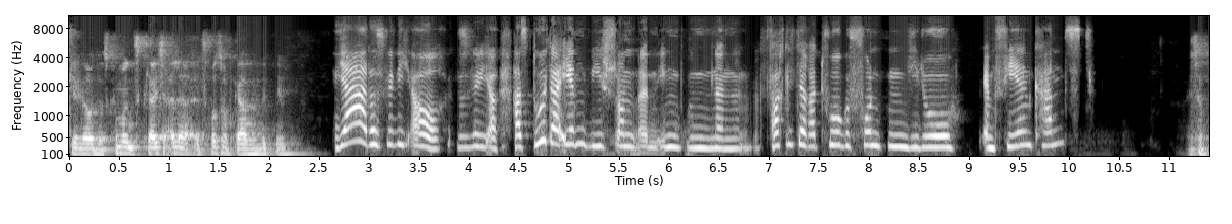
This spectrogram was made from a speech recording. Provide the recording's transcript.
Genau, das können wir uns gleich alle als Hausaufgabe mitnehmen. Ja, das will ich auch. Das will ich auch. Hast du da irgendwie schon äh, irgendeine Fachliteratur gefunden, die du empfehlen kannst? Ich habe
